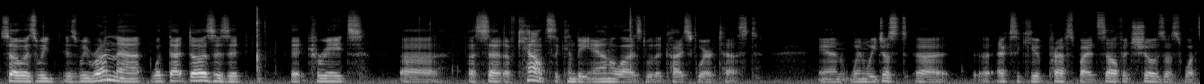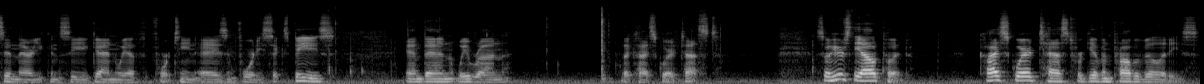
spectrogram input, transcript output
So as we as we run that, what that does is it it creates uh, a set of counts that can be analyzed with a chi-square test. And when we just uh, execute prefs by itself, it shows us what's in there. You can see again we have 14 A's and 46 B's, and then we run the chi-square test. So here's the output. Chi-squared test for given probabilities.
